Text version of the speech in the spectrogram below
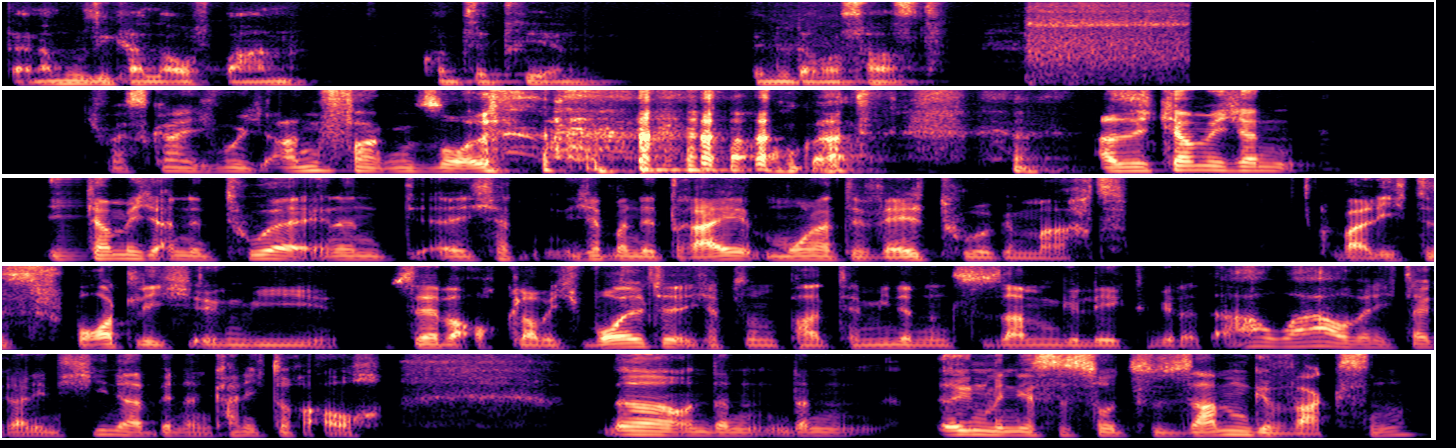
deiner Musikerlaufbahn konzentrieren, wenn du da was hast. Ich weiß gar nicht, wo ich anfangen soll. oh Gott. Also ich kann mich an ich kann mich an eine Tour erinnern, äh, ich, ich habe eine drei Monate Welttour gemacht, weil ich das sportlich irgendwie selber auch, glaube ich, wollte. Ich habe so ein paar Termine dann zusammengelegt und gedacht, ah wow, wenn ich da gerade in China bin, dann kann ich doch auch. Ja, und dann, dann irgendwann ist es so zusammengewachsen.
